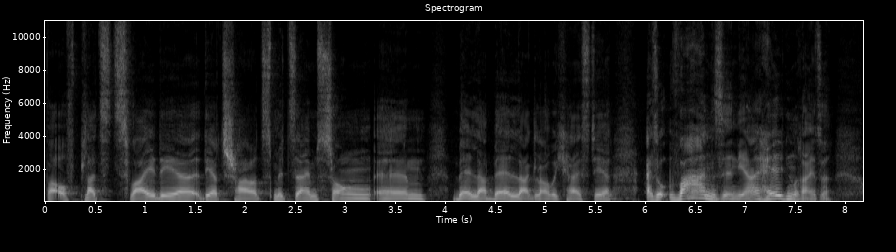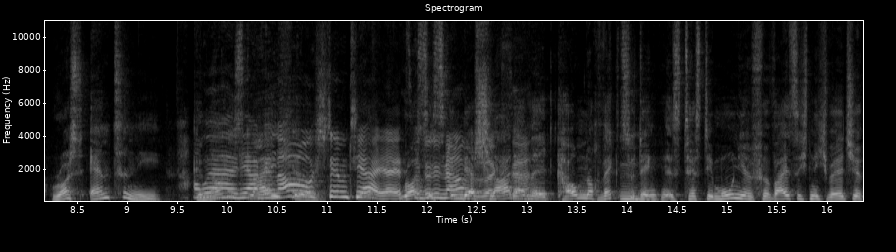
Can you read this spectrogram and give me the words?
War auf Platz zwei der, der Charts mit seinem Song ähm, Bella Bella, glaube ich, heißt der. Also Wahnsinn, ja, Heldenreise. Ross Anthony. Oh genau oh ja, das ja, Gleiche. genau, stimmt, ja. ja jetzt, Ross ist in der Schlagerwelt ja. kaum noch wegzudenken, mhm. ist Testimonial für weiß ich nicht welche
